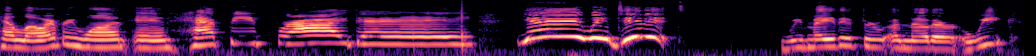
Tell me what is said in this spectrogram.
Hello, everyone, and happy Friday. Yay, we did it. We made it through another week.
